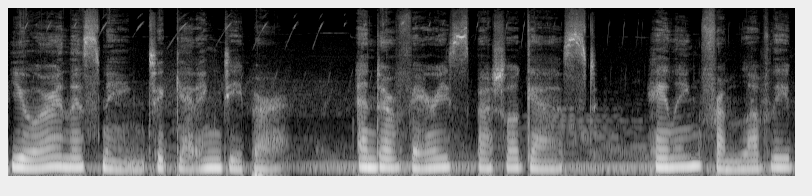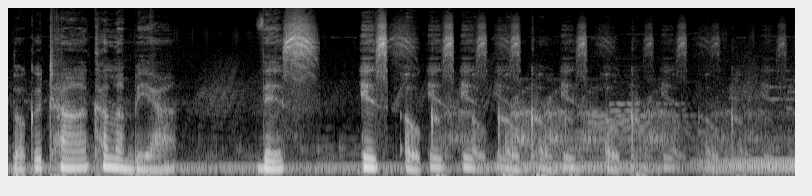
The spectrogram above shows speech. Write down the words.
You are listening to Getting Deeper, and our very special guest, hailing from lovely Bogota, Colombia. This is OKRAA. Is, is. Is OKRAA. Is OKRAA. Is OKRAA.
